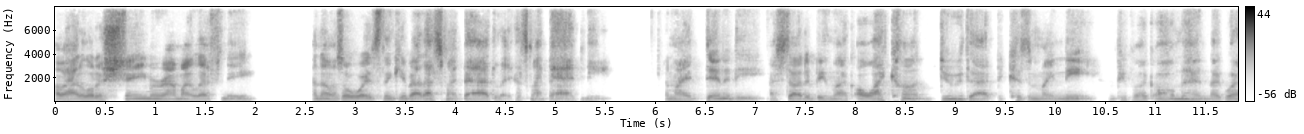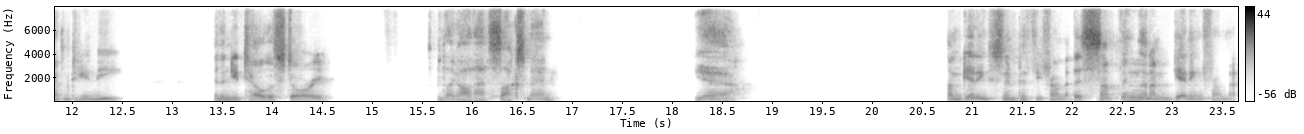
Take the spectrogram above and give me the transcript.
I had a lot of shame around my left knee. And I was always thinking about that's my bad leg, that's my bad knee. And my identity, I started being like, oh, I can't do that because of my knee. And people are like, oh man, like what happened to your knee? And then you tell the story. Like, oh, that sucks, man. Yeah. I'm getting sympathy from it. There's something that I'm getting from it.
